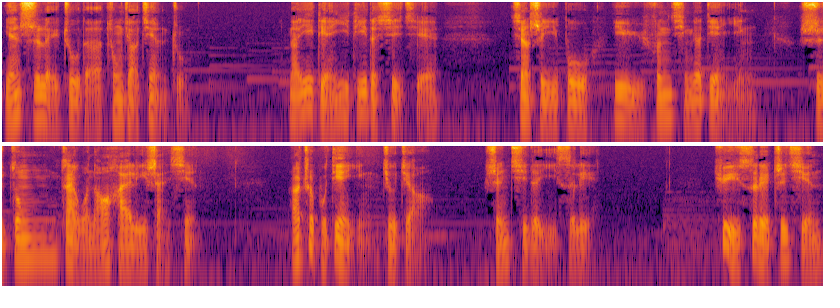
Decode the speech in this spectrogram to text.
岩石垒筑的宗教建筑，那一点一滴的细节，像是一部异域风情的电影，始终在我脑海里闪现。而这部电影就叫《神奇的以色列》。去以色列之前，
